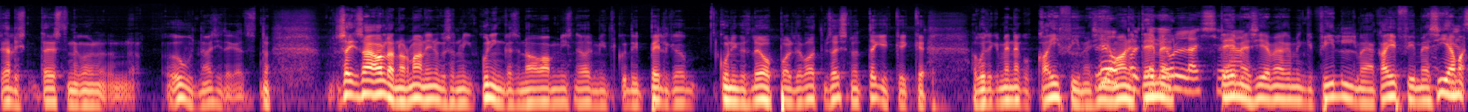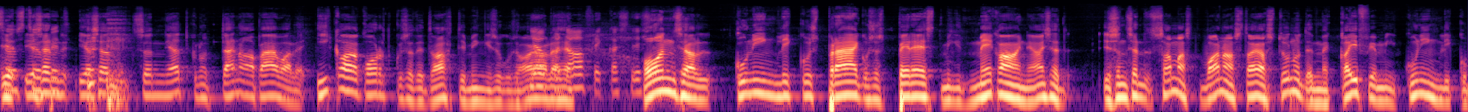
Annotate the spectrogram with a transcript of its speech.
sellist täiesti nagu õudne asi tegelikult, sest noh, sa ei saa olla normaalne inimene, kui sa oled mingi kuningas no mis need olid, mingid Belgia kuningas Leopold ja vaata, mis asju nad tegid kõike. aga kuidagi me nagu kaifime siiamaani, teeme teeme siiamaani mingi filme ja kaifime siiamaani ja, ja see on ja see on, see on jätkunud tänapäevale, iga kord, kui sa teed lahti mingisuguse ajalehe, on seal kuninglikust praegusest perest mingid Megan ja asjad ja see on sellest samast vanast ajast tulnud, et me kaifime mingi kuningliku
